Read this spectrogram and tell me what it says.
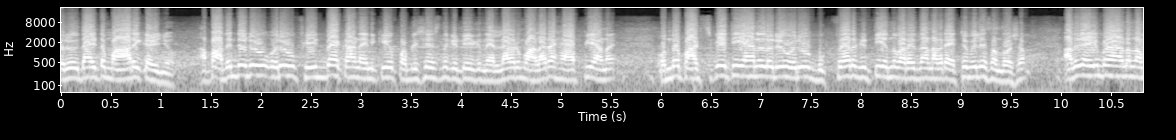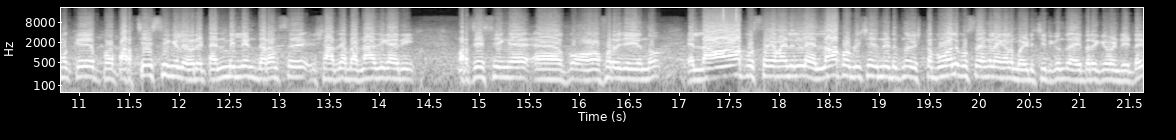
ഒരു ഇതായിട്ട് മാറിക്കഴിഞ്ഞു. അപ്പൊ അതിന്റെ ഒരു ഒരു ഫീഡ്ബാക്ക് ആണ് എനിക്ക് പബ്ലിഷേഴ്സിന് കിട്ടിയിരിക്കുന്നത്. എല്ലാവരും വളരെ ഹാപ്പിയാണ്. ഒന്ന് പാർട്ടിസിപ്പേറ്റ് ചെയ്യാനുള്ള ഒരു ഒരു ബുക്ക് ഫെയർ കിട്ടി എന്ന് പറയുന്നതാണ് അവർ ഏറ്റവും വലിയ സന്തോഷം. അത് കഴിയുമ്പോഴാണ് നമുക്ക് പർച്ചേസിംഗിൽ ഒരു ടെൻ മില്യൺ ദറംസ് ഷാർജ ഭരണാധികാരി പർച്ചേസിംഗ് ഓഫർ ചെയ്യുന്നു. എല്ലാ പുസ്തകമേളയിലുള്ള എല്ലാ പബ്ലിഷേഴ്സിനും എടുക്കുന്ന ഇഷ്ടംപോലെ പുസ്തകങ്ങൾ ഞങ്ങൾ മേടിച്ചിരിക്കുന്നു ലൈബ്രറിക്ക് വേണ്ടിയിട്ട്.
